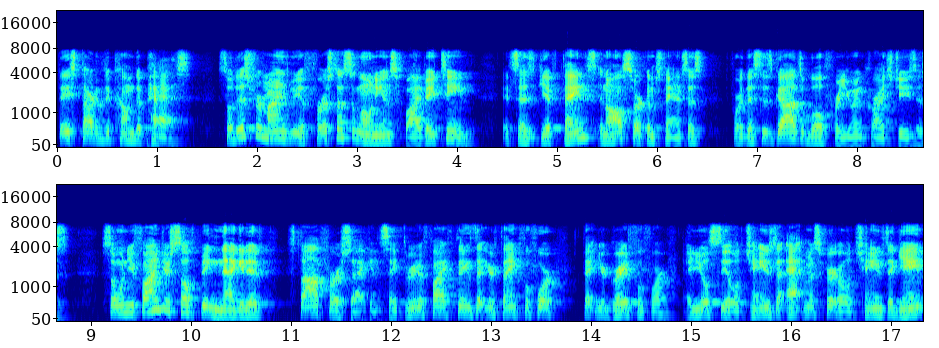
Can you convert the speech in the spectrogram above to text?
they started to come to pass. So this reminds me of 1 Thessalonians 5:18. It says, "Give thanks in all circumstances, for this is God's will for you in Christ Jesus." So when you find yourself being negative, stop for a second. Say three to five things that you're thankful for, that you're grateful for, and you'll see it will change the atmosphere, it will change the game,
